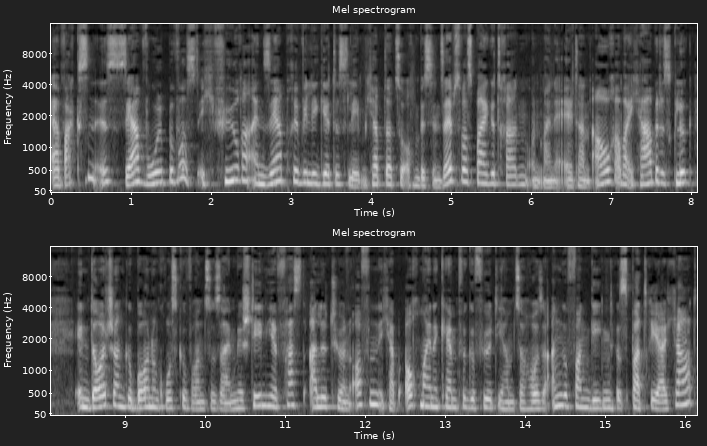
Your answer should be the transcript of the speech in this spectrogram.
erwachsen ist, sehr wohl bewusst. Ich führe ein sehr privilegiertes Leben. Ich habe dazu auch ein bisschen selbst was beigetragen und meine Eltern auch, aber ich habe das Glück, in Deutschland geboren und groß geworden zu sein. Mir stehen hier fast alle Türen offen. Ich habe auch meine Kämpfe geführt, die haben zu Hause angefangen gegen das Patriarchat.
